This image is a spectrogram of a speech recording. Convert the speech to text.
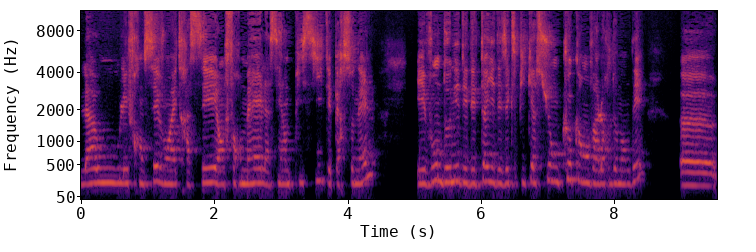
là où les Français vont être assez informels, assez implicites et personnels, et vont donner des détails et des explications que quand on va leur demander. Euh,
